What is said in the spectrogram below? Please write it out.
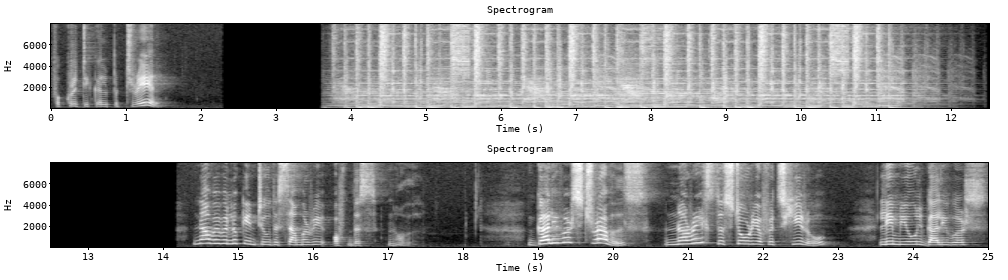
for critical portrayal. Now we will look into the summary of this novel. Gulliver's Travels narrates the story of its hero, Lemuel Gulliver's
